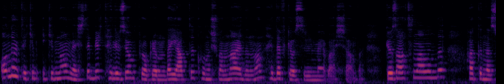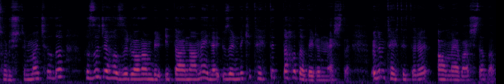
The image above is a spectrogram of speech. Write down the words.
14 Ekim 2015'te bir televizyon programında yaptığı konuşmanın ardından hedef gösterilmeye başlandı. Gözaltına alındı, hakkında soruşturma açıldı, hızlıca hazırlanan bir iddianame ile üzerindeki tehdit daha da derinleşti. Ölüm tehditleri almaya başladı.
